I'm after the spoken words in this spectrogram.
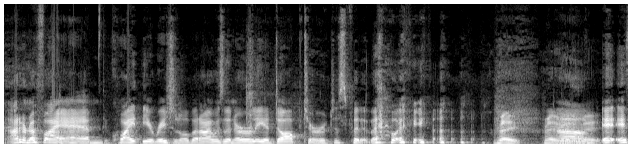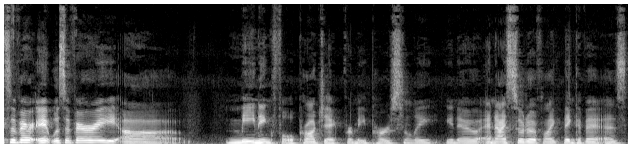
I don't know if I am quite the original, but I was an early adopter. Just put it that way. Right. Right. Right. um, right. it, it's a very. It was a very uh, meaningful project for me personally. You know, and I sort of like think of it as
